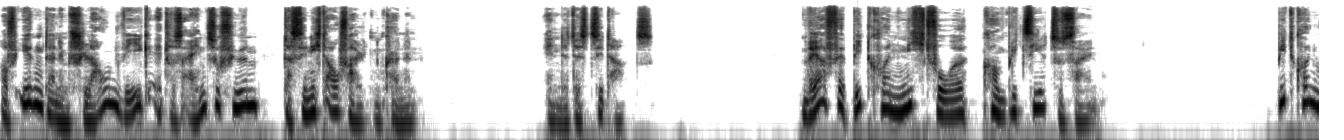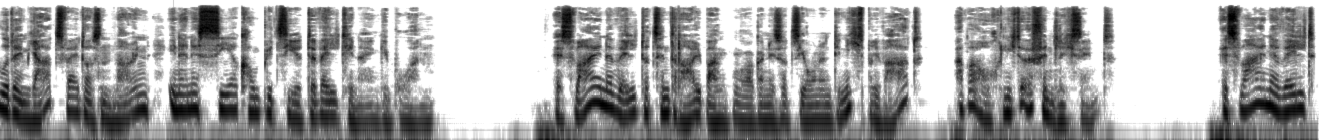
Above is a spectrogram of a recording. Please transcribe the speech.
auf irgendeinem schlauen Weg etwas einzuführen, das sie nicht aufhalten können. Ende des Zitats. Werfe Bitcoin nicht vor, kompliziert zu sein. Bitcoin wurde im Jahr 2009 in eine sehr komplizierte Welt hineingeboren. Es war eine Welt der Zentralbankenorganisationen, die nicht privat, aber auch nicht öffentlich sind. Es war eine Welt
